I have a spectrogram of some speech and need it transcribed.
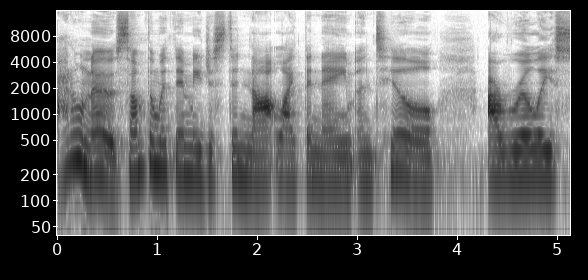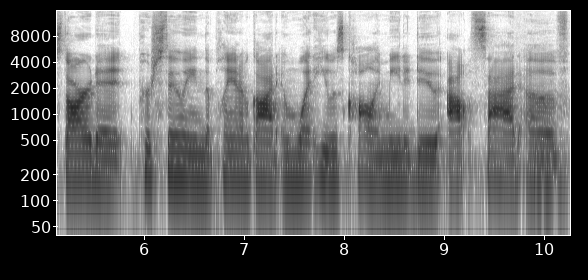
I don't know, something within me just did not like the name until I really started pursuing the plan of God and what He was calling me to do outside of mm.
